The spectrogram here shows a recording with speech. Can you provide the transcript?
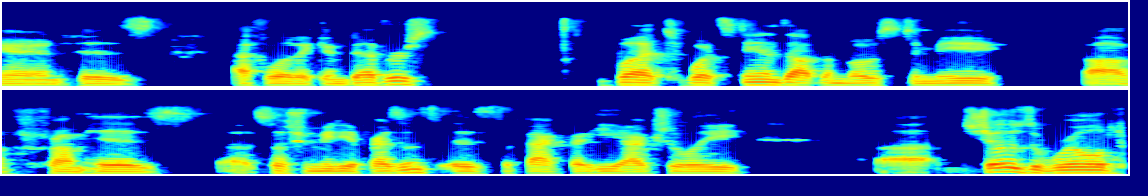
and his athletic endeavors. But what stands out the most to me uh, from his uh, social media presence is the fact that he actually uh, shows the world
